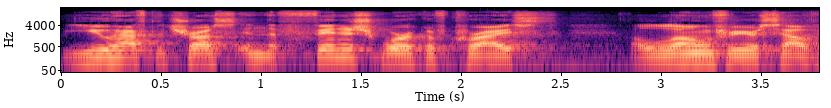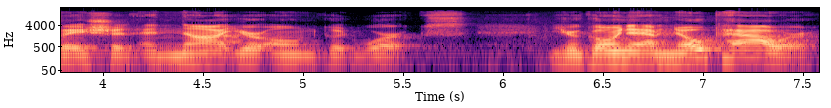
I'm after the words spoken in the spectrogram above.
You have to trust in the finished work of Christ alone for your salvation and not your own good works. You're going to have no power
